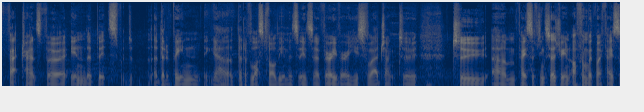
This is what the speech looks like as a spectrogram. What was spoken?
fat transfer in the bits that have been uh, that have lost volume is, is a very very useful adjunct to to um, facelifting surgery. And often with my face,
